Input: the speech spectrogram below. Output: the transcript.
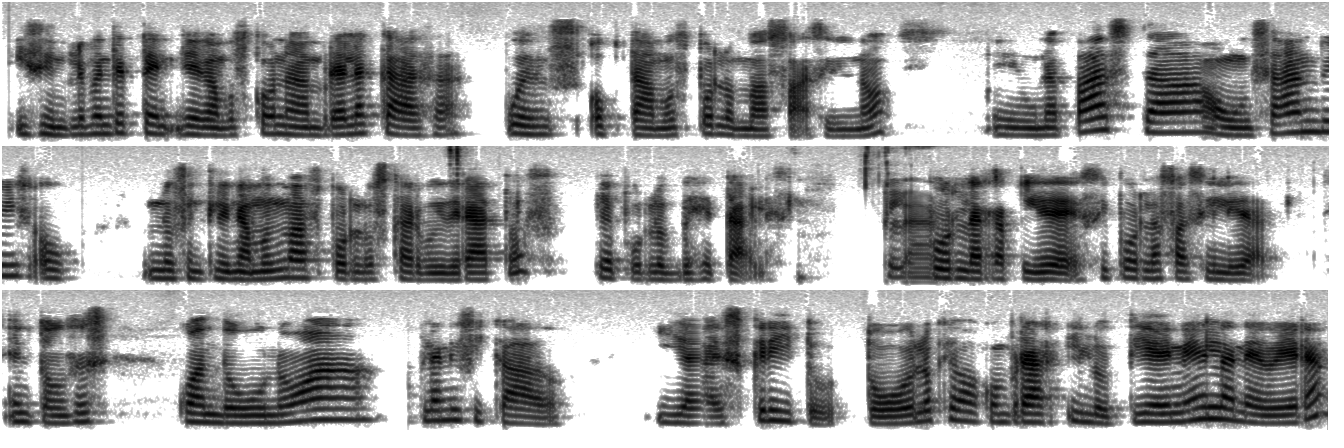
y simplemente llegamos con hambre a la casa, pues optamos por lo más fácil, ¿no? Eh, una pasta o un sándwich o nos inclinamos más por los carbohidratos que por los vegetales, por la rapidez y por la facilidad. Entonces, cuando uno ha planificado y ha escrito todo lo que va a comprar y lo tiene en la nevera,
